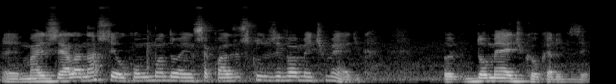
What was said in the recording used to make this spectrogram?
é, mas ela nasceu como uma doença quase exclusivamente médica, do médico eu quero dizer.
